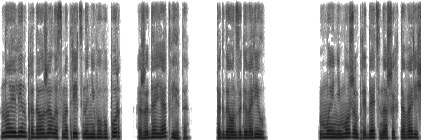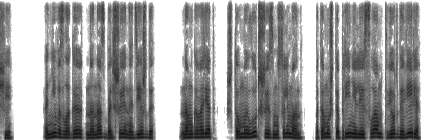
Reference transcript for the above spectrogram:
Но Элин продолжала смотреть на него в упор, ожидая ответа. Тогда он заговорил. «Мы не можем предать наших товарищей. Они возлагают на нас большие надежды. Нам говорят, что мы лучшие из мусульман, потому что приняли ислам, твердо веря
